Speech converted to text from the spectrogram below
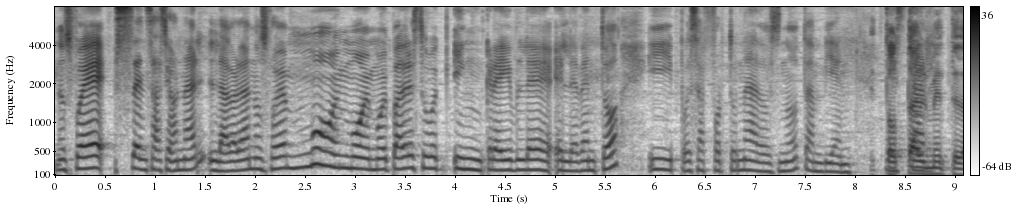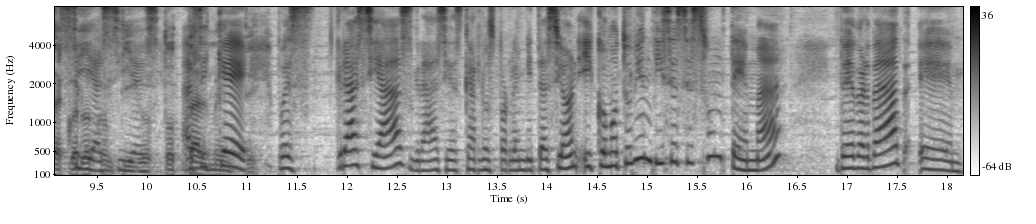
nos fue sensacional, la verdad nos fue muy, muy, muy padre, estuvo increíble el evento y pues afortunados, ¿no? También. Totalmente de acuerdo sí, así es. Totalmente. Así que pues Gracias, gracias Carlos por la invitación. Y como tú bien dices, es un tema de verdad eh,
